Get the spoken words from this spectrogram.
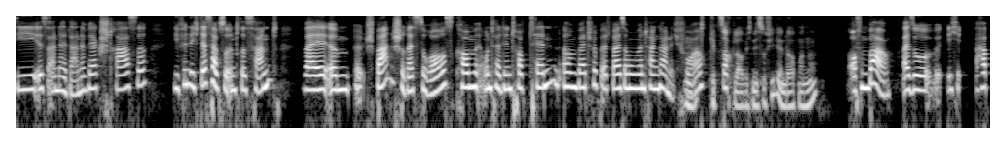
Die ist an der Dannewerkstraße. Die finde ich deshalb so interessant, weil ähm, äh, spanische Restaurants kommen unter den Top Ten ähm, bei TripAdvisor momentan gar nicht vor. Hm. Gibt's auch, glaube ich, nicht so viele in Dortmund, ne? Offenbar. Also ich habe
